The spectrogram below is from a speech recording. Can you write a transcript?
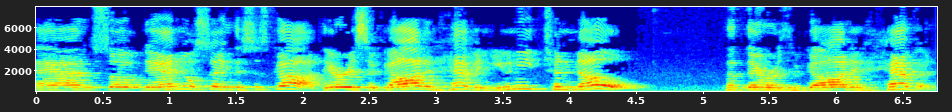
And so Daniel's saying, This is God. There is a God in heaven. You need to know that there is a God in heaven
